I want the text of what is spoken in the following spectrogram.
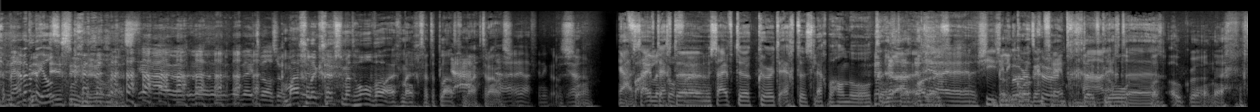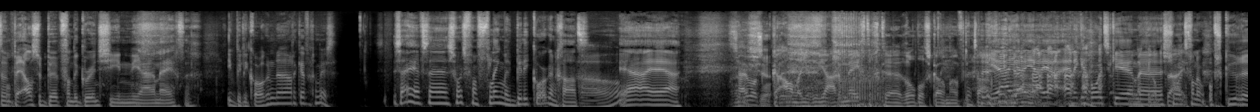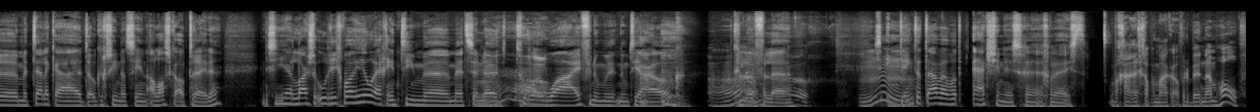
We hebben het Dit beeld. is niet heel best. Ja, we, we- we weten wel zo. Maar gelukkig heeft ze met Hol wel echt mega vette plaat gemaakt trouwens. Ja, ja, vind ik ook. Dus, ja. eh, Ja, zij heeft, echt, of, eh, eh, zij heeft Kurt echt slecht behandeld. Ja, ja, ja, ja. She's Billy Corgan vreemd gegaan. Echt, was ook... eh, nee. echt een Beelzebub van de grunge scene in de jaren negentig. Die Billy Corgan had ik even gemist. Zij heeft een soort van fling met Billy Corgan gehad. Oh. Ja, ja, ja. Zij was Ja. ook Alle jaren 90 eh, roddels komen over de tafel. Ja, ja, ja, ja. En ik heb ooit eens een keer een eh, soort van een obscure Metallica docu gezien dat ze in Alaska optreden. En dan zie je Lars Ulrich wel heel erg intiem eh, met zijn eh, tour wife, noemt, noemt hij haar ook. Knuffelen. Dus ik denk dat daar wel wat action is ge- geweest. We gaan geen grappen maken over de bandnaam Hol.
